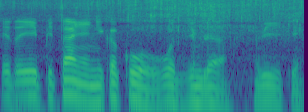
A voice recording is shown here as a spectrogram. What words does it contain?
это ей питания никакого. Вот земля, видите.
